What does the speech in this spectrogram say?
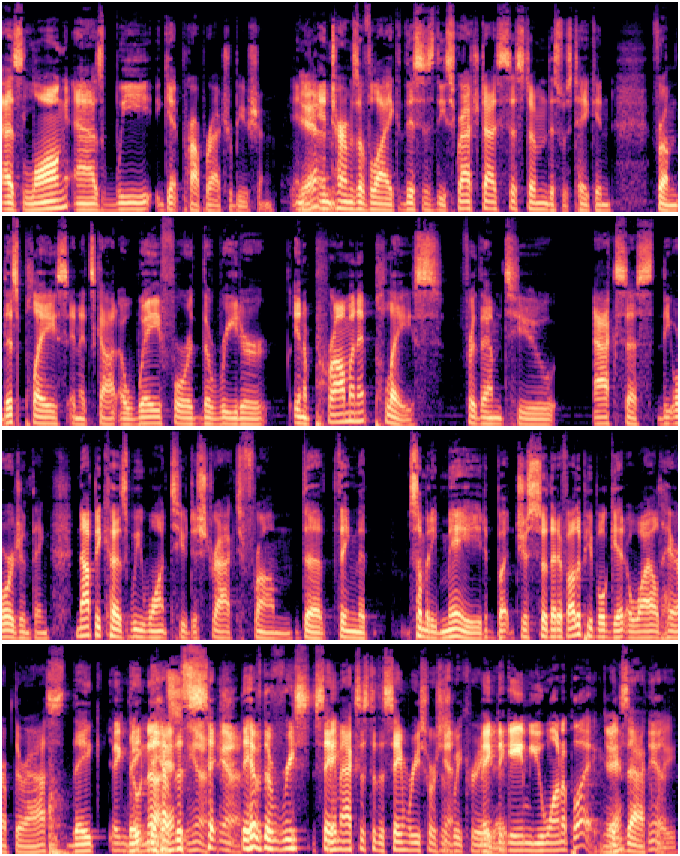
as long as we get proper attribution. In, Yeah. in terms of like, this is the scratch dice system, this was taken from this place, and it's got a way for the reader in a prominent place for them to access the origin thing not because we want to distract from the thing that somebody made but just so that if other people get a wild hair up their ass they They they, they have the Yeah, sa- yeah. they have the re- same Make- access to the same resources Yeah. we created Make the game you want to play. Yeah. Exactly.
